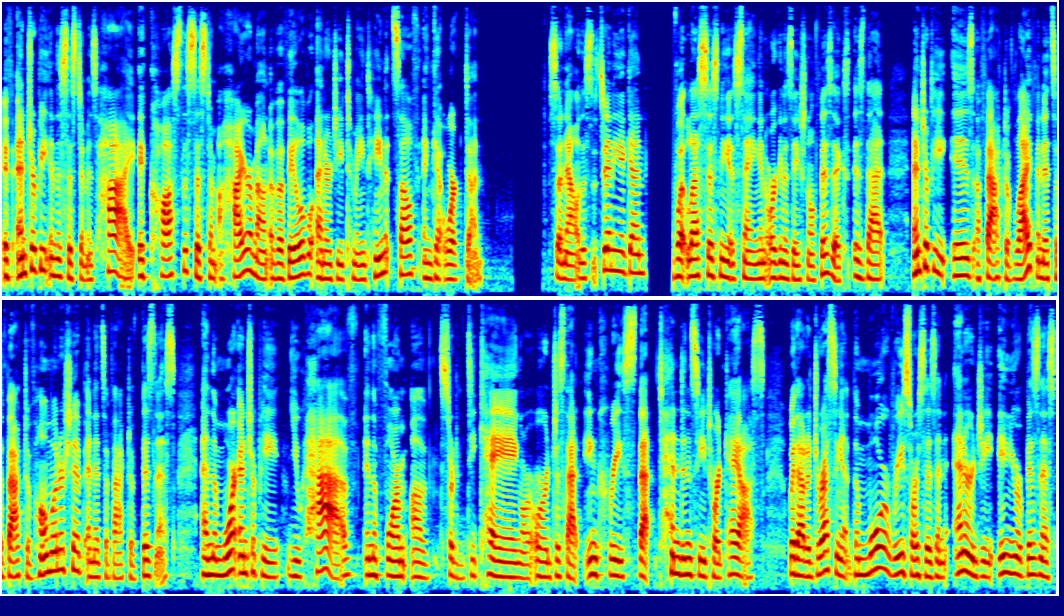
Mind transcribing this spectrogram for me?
If entropy in the system is high, it costs the system a higher amount of available energy to maintain itself and get work done. So now this is Jenny again. What Lex Sisney is saying in organizational physics is that entropy is a fact of life and it's a fact of homeownership and it's a fact of business. And the more entropy you have in the form of sort of decaying or, or just that increase, that tendency toward chaos without addressing it, the more resources and energy in your business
